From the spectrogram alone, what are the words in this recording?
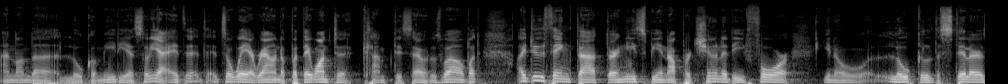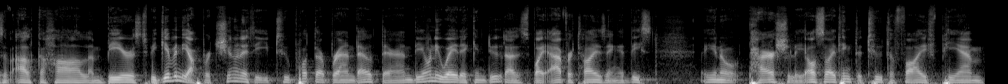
and on the local media. So yeah, it, it, it's a way around it, but they want to clamp this out as well. But I do think that there needs to be an opportunity for you know local distillers of alcohol and beers to be given the opportunity to put their brand out there, and the only way they can do that is by advertising at least you know, partially. Also, I think the 2 to 5 p.m.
